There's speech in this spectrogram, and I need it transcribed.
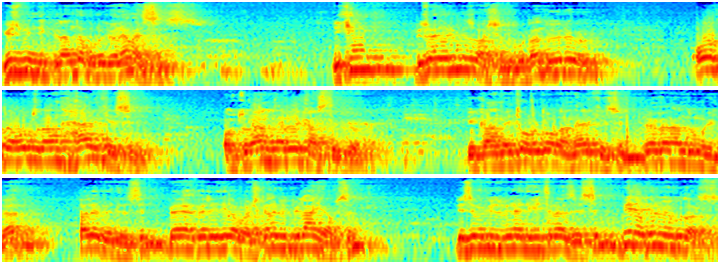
100 binlik planda bunu göremezsiniz. İki, biz önerimiz var şimdi buradan duyuruyorum. Orada oturan herkesin, oturanları kastediyorum. İkameti orada olan herkesin referandumuyla talep edilsin ve belediye başkanı bir plan yapsın bizim yüz bine de itiraz etsin, birebir uygularız.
